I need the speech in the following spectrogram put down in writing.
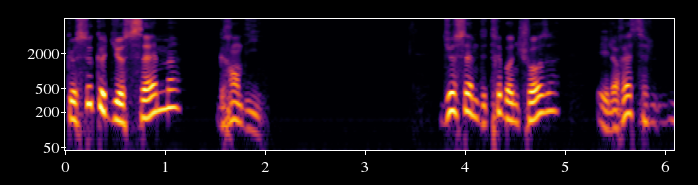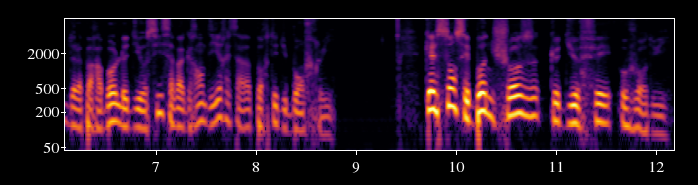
que ce que Dieu sème grandit. Dieu sème de très bonnes choses, et le reste de la parabole le dit aussi, ça va grandir et ça va porter du bon fruit. Quelles sont ces bonnes choses que Dieu fait aujourd'hui?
